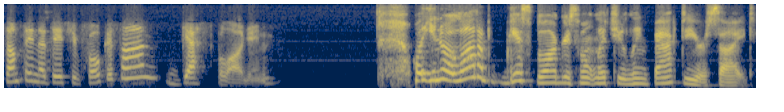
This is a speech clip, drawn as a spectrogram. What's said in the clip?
something that they should focus on, guest blogging. Well, you know, a lot of guest bloggers won't let you link back to your site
